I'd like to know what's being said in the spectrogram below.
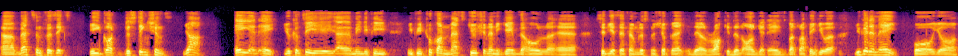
Uh, maths and physics, he got distinctions. Yeah, A and A. You can see, I mean, if he if he took on maths tuition and he gave the whole uh, Sirius FM listenership, they'll rock it, they'll all get A's. But Rafeek, you, uh, you get an A for your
